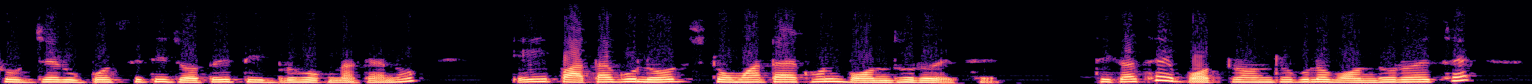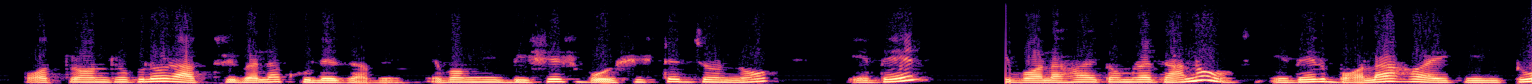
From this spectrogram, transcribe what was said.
সূর্যের উপস্থিতি যতই তীব্র হোক না কেন, এই পাতাগুলোর স্টোমাটা এখন বন্ধ রয়েছে। ঠিক আছে? পত্ররন্ধ্রগুলো বন্ধ রয়েছে। পত্ররন্ধ্রগুলো রাত্রিবেলা খুলে যাবে এবং এই বিশেষ বৈশিষ্ট্যের জন্য এদের বলা হয়, তোমরা জানো? এদের বলা হয় কিন্তু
